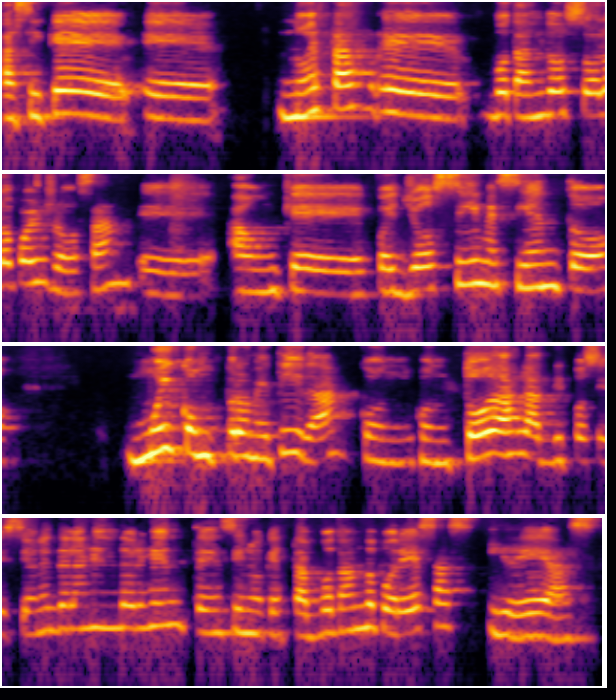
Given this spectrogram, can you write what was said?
Así que eh, no estás eh, votando solo por Rosa, eh, aunque pues yo sí me siento muy comprometida con, todas las disposiciones de la agenda urgente, sino que estás votando por esas ideas.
